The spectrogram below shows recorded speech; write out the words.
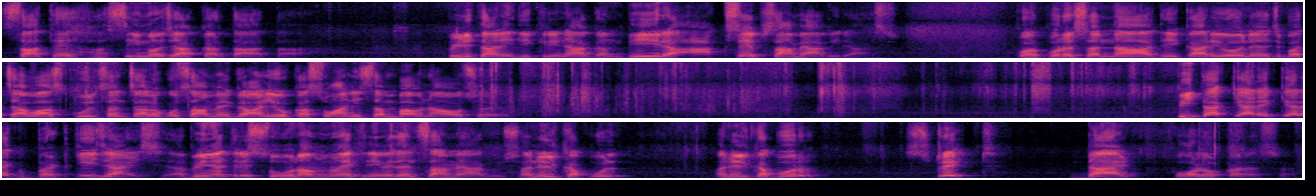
સાથે હસી મજાક કરતા હતા. પીડિતાની દીકરીના ગંભીર આક્ષેપ સામે આવી રહ્યા છે. કોર્પોરેશનના અધિકારીઓને જ બચાવવા સ્કૂલ સંચાલકો સામે ગાડીઓ કસવાની સંભાવનાઓ છે. પિતા ક્યારેક ક્યારેક ભટકી જાય છે. અભિનેત્રી સોનમનું એક નિવેદન સામે આવ્યું છે. Anil Kapoor Anil Kapoor strict diet follow કરે છે.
